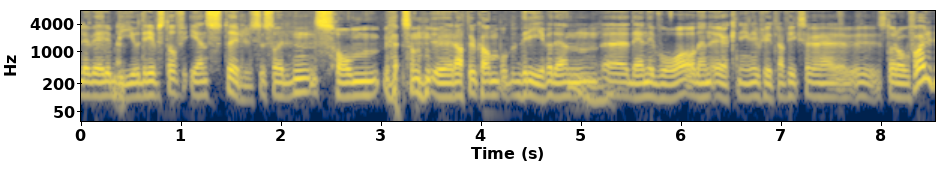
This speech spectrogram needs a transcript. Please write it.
levere biodrivstoff i en størrelsesorden som, som gjør at du kan både drive den, eh, det nivået og den økningen i flytrafikk som vi står overfor,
